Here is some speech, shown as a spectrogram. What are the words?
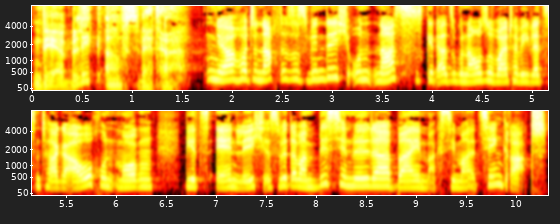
der Blick aufs Wetter. Ja, heute Nacht ist es windig und nass. Es geht also genauso weiter wie die letzten Tage auch und morgen wird's ähnlich. Es wird aber ein bisschen milder bei maximal 10 Grad.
